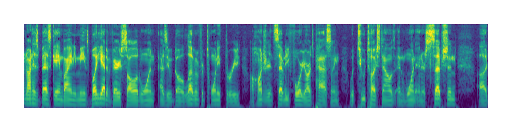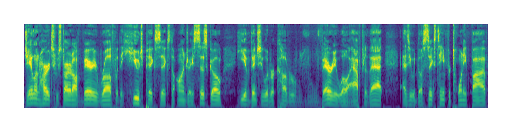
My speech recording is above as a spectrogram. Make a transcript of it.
not his best game by any means, but he had a very solid one as he would go 11 for 23, 174 yards passing with two touchdowns and one interception. Uh, Jalen Hurts, who started off very rough with a huge pick six to Andre Cisco, he eventually would recover very well after that as he would go 16 for 25,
